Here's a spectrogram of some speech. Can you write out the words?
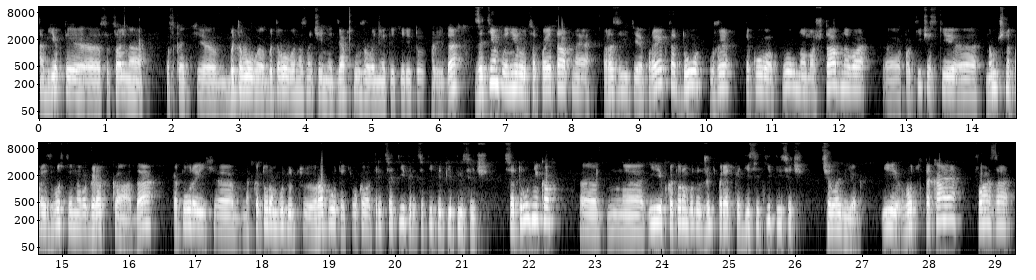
объекты э, социально так сказать, э, бытового, бытового назначения для обслуживания этой территории. Да? Затем планируется поэтапное развитие проекта до уже такого полномасштабного э, фактически э, научно-производственного городка, да, который, в котором будут работать около 30-35 тысяч сотрудников и в котором будут жить порядка 10 тысяч человек. И вот такая фаза,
